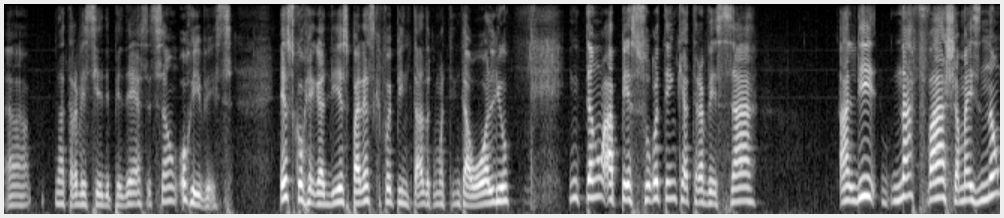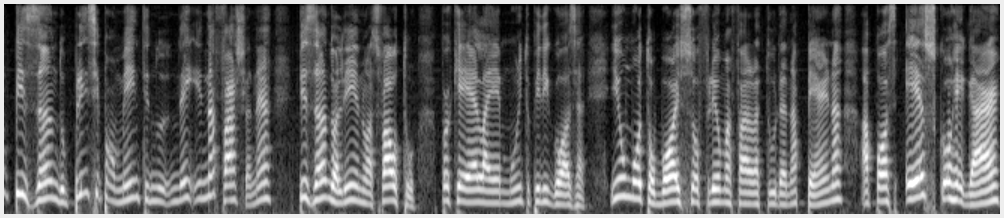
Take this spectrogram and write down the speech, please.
uh, na travessia de pedestres, são horríveis. Escorregadias, parece que foi pintada com uma tinta óleo. Então a pessoa tem que atravessar ali na faixa, mas não pisando, principalmente no, nem, na faixa, né? Pisando ali no asfalto, porque ela é muito perigosa. E um motoboy sofreu uma fratura na perna após escorregar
